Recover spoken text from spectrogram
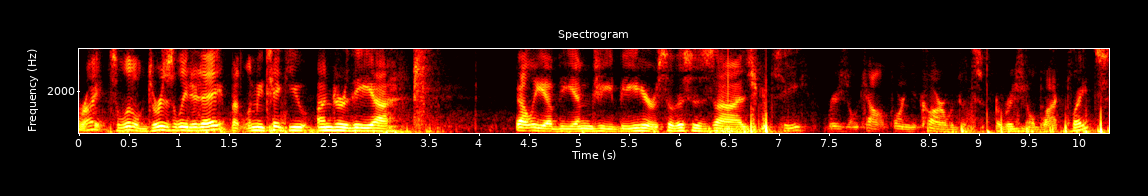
All right, it's a little drizzly today, but let me take you under the uh, belly of the MGB here. So this is, uh, as you can see, original California car with its original black plates.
